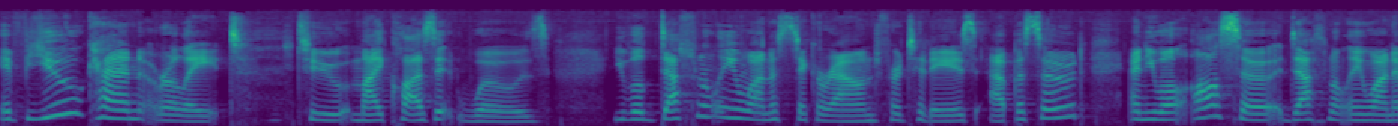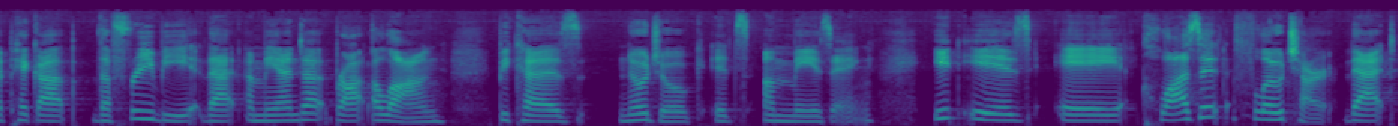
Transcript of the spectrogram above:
If you can relate to my closet woes, you will definitely want to stick around for today's episode, and you will also definitely want to pick up the freebie that Amanda brought along because no joke, it's amazing. It is a closet flowchart that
